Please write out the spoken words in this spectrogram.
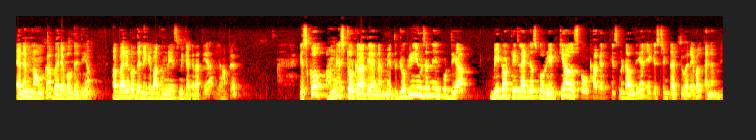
एनएम नाम का वेरिएबल दे दिया। और वेरिएबल देने के बाद हमने इसमें क्या करा दिया? यहाँ पे इसको हमने स्टोर करा दिया एनएम में। तो जो भी यूज़र ने इनपुट दिया बी डॉट रीड लाइन ने उसको रीड किया और उसको उठा कर किसमें डाल दिया? एक स्ट्रिंग टाइप की वेरिएबल एनएम में।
